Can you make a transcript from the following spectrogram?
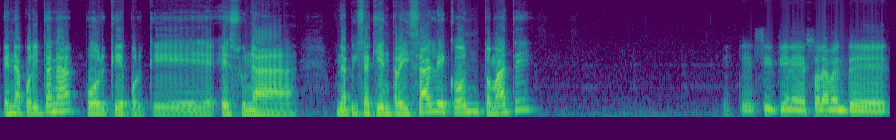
es napolitana, ¿por qué? Porque es una, una pizza que entra y sale con tomate. Este, sí, tiene solamente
